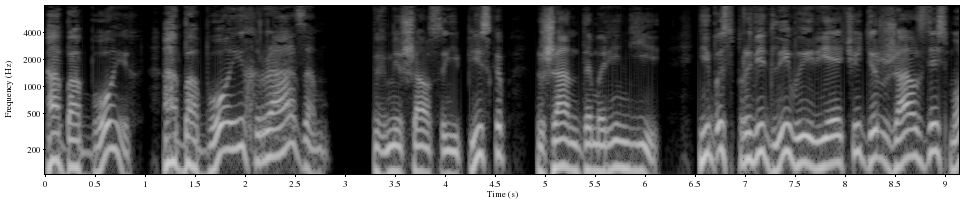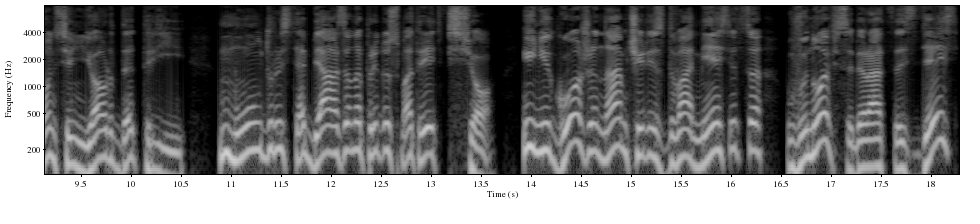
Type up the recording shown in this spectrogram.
Об обоих, об обоих разом, вмешался епископ Жан де Мариньи, ибо справедливые речи держал здесь монсеньор де Три. Мудрость обязана предусмотреть все, и негоже нам через два месяца вновь собираться здесь,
